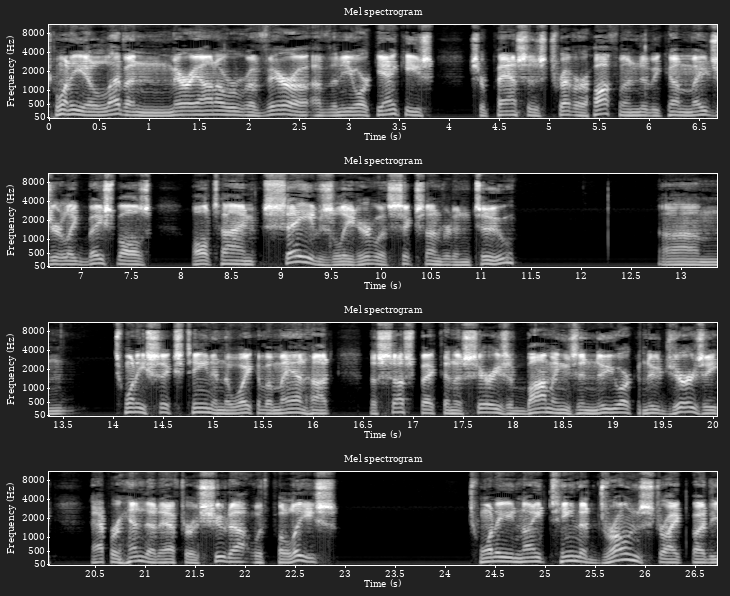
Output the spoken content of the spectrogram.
2011, Mariano Rivera of the New York Yankees surpasses Trevor Hoffman to become Major League Baseball's all-time saves leader with 602. Um, 2016, in the wake of a manhunt, the suspect in a series of bombings in New York and New Jersey apprehended after a shootout with police. 2019, a drone strike by the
